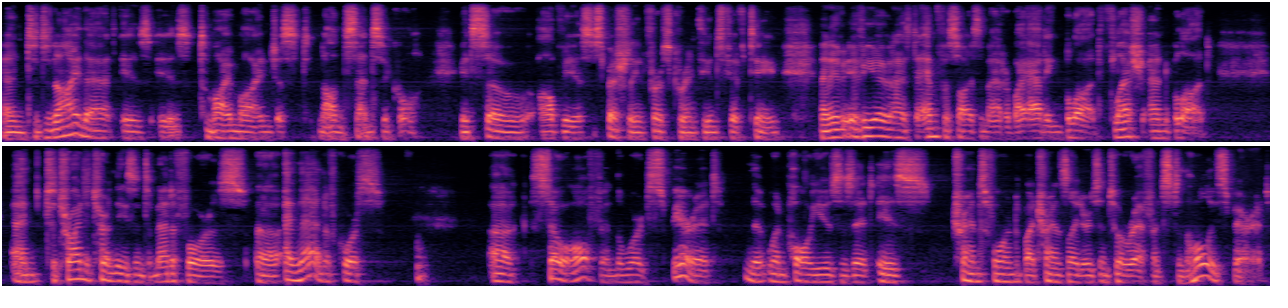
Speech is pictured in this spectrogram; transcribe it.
And to deny that is, is to my mind, just nonsensical. It's so obvious, especially in 1 Corinthians 15. And if, if he even has to emphasize the matter by adding blood, flesh and blood, and to try to turn these into metaphors, uh, and then, of course, uh, so often the word spirit, that when Paul uses it, is transformed by translators into a reference to the Holy Spirit,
